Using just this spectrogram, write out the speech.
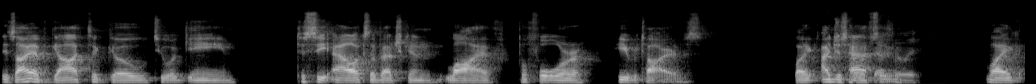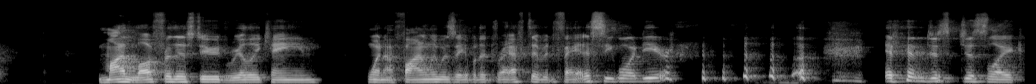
is I have got to go to a game to see Alex Ovechkin live before he retires. Like, I just have to. Oh, definitely. Like, my love for this dude really came when I finally was able to draft him in fantasy one year. and then just, just like,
